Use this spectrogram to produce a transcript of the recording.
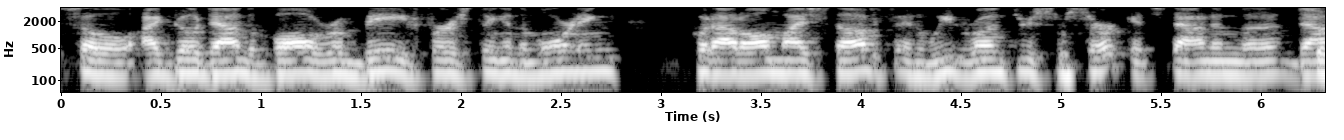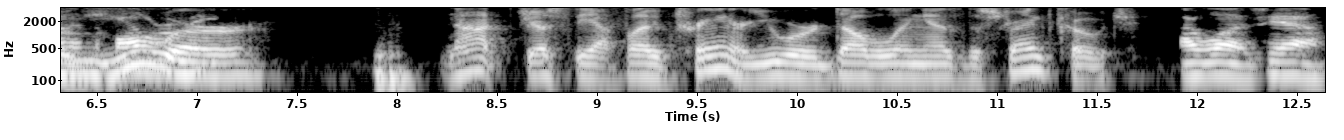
So I'd go down to ballroom B first thing in the morning, put out all my stuff, and we'd run through some circuits down in the down so in the you were not just the athletic trainer; you were doubling as the strength coach. I was, yeah.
